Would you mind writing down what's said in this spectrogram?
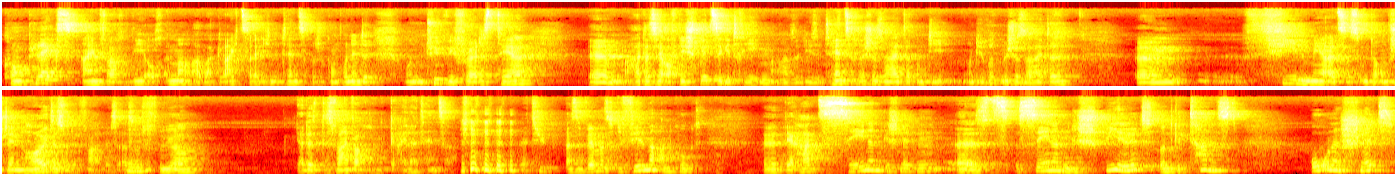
Komplex, einfach, wie auch immer, aber gleichzeitig eine tänzerische Komponente. Und ein Typ wie Fred Astaire ähm, hat das ja auf die Spitze getrieben. Also diese tänzerische Seite und die, und die rhythmische Seite ähm, viel mehr, als das unter Umständen heute so der Fall ist. Also früher, ja, das, das war einfach auch ein geiler Tänzer. der Typ, also wenn man sich die Filme anguckt, äh, der hat Szenen geschnitten, äh, Szenen gespielt und getanzt, ohne Schnitt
